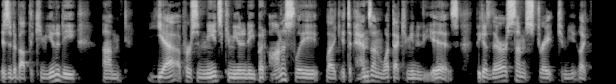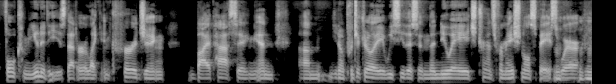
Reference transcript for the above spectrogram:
is it about the community? Um, yeah, a person needs community, but honestly, like it depends on what that community is because there are some straight community, like full communities that are like encouraging bypassing and um, you know particularly we see this in the new age transformational space mm-hmm. where mm-hmm.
